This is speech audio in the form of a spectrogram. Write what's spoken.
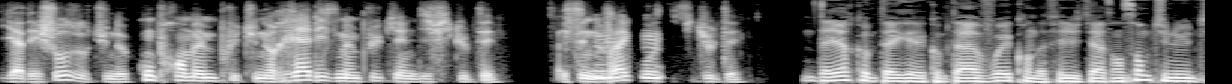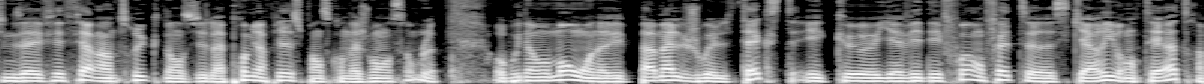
il y a des choses où tu ne comprends même plus, tu ne réalises même plus qu'il y a une difficulté. Et c'est une vraie grosse difficulté. D'ailleurs, comme t'as comme as avoué qu'on a fait du théâtre ensemble, tu nous, tu nous avais fait faire un truc dans la première pièce, je pense qu'on a joué ensemble. Au bout d'un moment où on avait pas mal joué le texte et qu'il y avait des fois, en fait, euh, ce qui arrive en théâtre,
